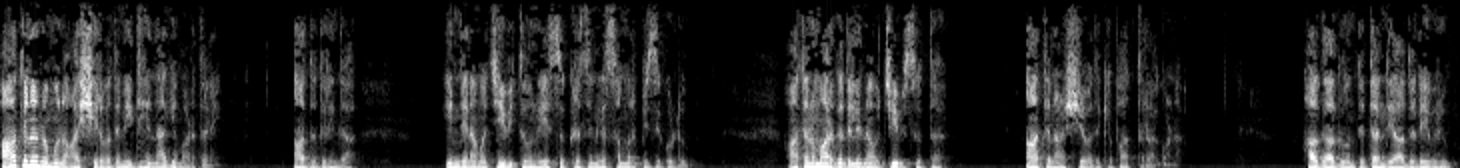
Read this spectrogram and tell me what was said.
ಆತನ ನಮ್ಮನ್ನು ಆಶೀರ್ವಾದ ನಿಧಿಯನ್ನಾಗಿ ಮಾಡುತ್ತಾನೆ. ಆದುದರಿಂದ ಇಂದೇ ನಮ್ಮ ಜೀವಿತವನ್ನು ಯೇಸು ಕ್ರಿಸ್ತನಿಗೆ ಸಮರ್ಪಿಸಿಕೊಂಡು ಆತನ ಮಾರ್ಗದಲ್ಲಿ ನಾವು ಜೀವಿಸುತ್ತಾ ಆತನ ಆಶೀರ್ವಾದಕ್ಕೆ ಪಾತ್ರರಾಗೋಣ. ಹಾಗಾಗುವಂತೆ ತಂದೆಯಾದ ದೇವರು,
